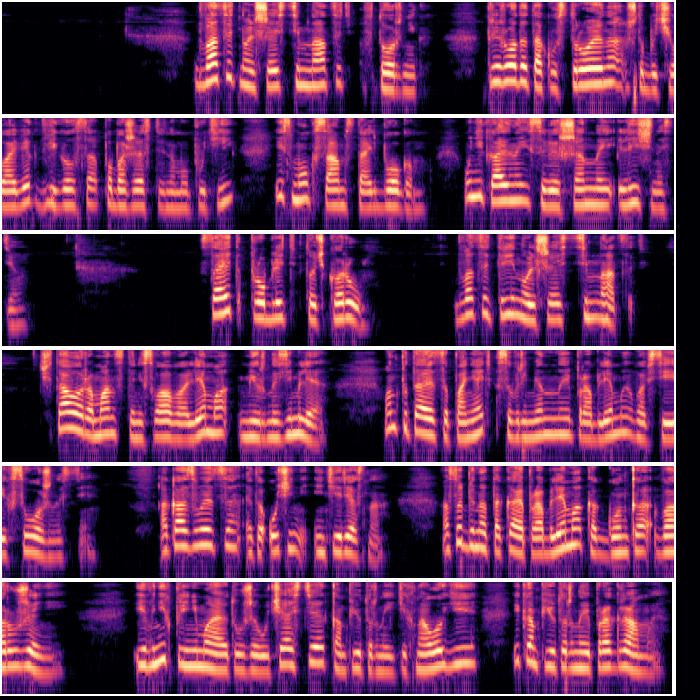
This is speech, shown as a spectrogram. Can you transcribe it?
20.06.17, вторник. Природа так устроена, чтобы человек двигался по божественному пути и смог сам стать Богом, уникальной, совершенной личностью. Сайт проблить.ру 23.06.17 Читала роман Станислава Лема «Мир на земле». Он пытается понять современные проблемы во всей их сложности. Оказывается, это очень интересно. Особенно такая проблема, как гонка вооружений. И в них принимают уже участие компьютерные технологии и компьютерные программы.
